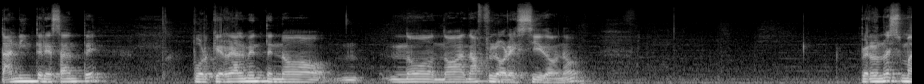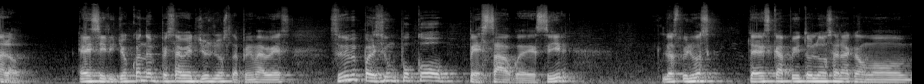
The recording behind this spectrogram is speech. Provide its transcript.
tan interesante porque realmente no, no, no, ha florecido, ¿no? Pero no es malo. Es decir, yo cuando empecé a ver Yoyos la primera vez, se me pareció un poco pesado, es decir, los primeros tres capítulos era como,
